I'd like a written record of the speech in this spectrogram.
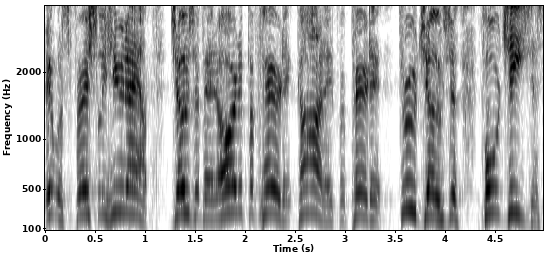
It was freshly hewn out. Joseph had already prepared it. God had prepared it through Joseph for Jesus.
